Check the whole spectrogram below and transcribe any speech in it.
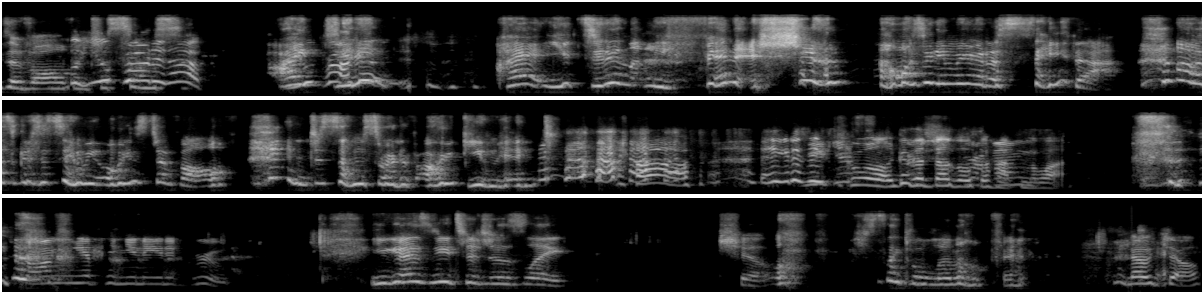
devolve well, into you brought some- it up. I You didn't it- I you didn't let me finish. I wasn't even gonna say that. I was gonna say we always devolve into some sort of argument. oh, I think it We is cool because it does also happen a lot. We're just a strongly opinionated group. You guys need to just like chill. Just like a little bit. No chill.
